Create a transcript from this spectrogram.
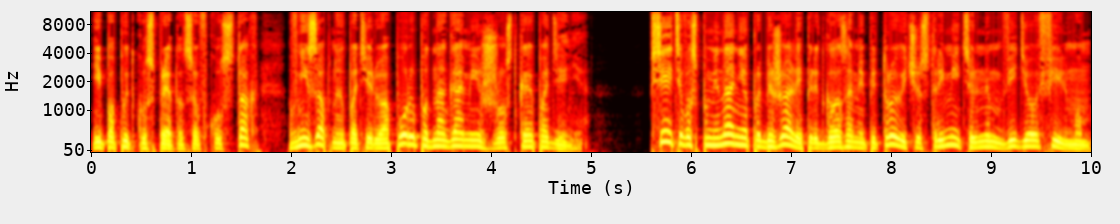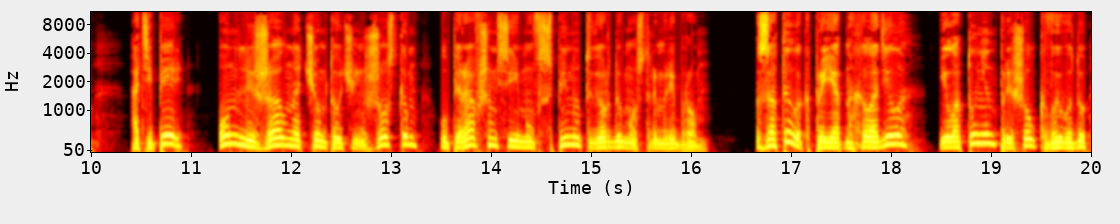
и попытку спрятаться в кустах, внезапную потерю опоры под ногами и жесткое падение. Все эти воспоминания пробежали перед глазами Петровича стремительным видеофильмом, а теперь он лежал на чем-то очень жестком, упиравшемся ему в спину твердым острым ребром. Затылок приятно холодило, и Латунин пришел к выводу,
